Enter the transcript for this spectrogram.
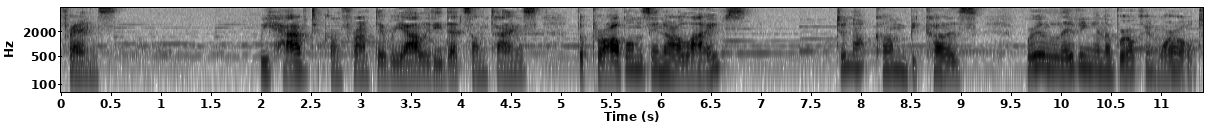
Friends, we have to confront the reality that sometimes the problems in our lives do not come because we're living in a broken world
